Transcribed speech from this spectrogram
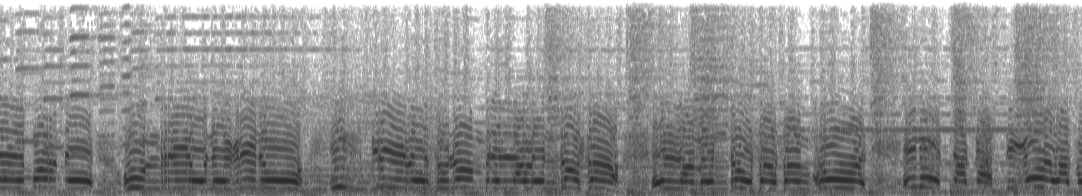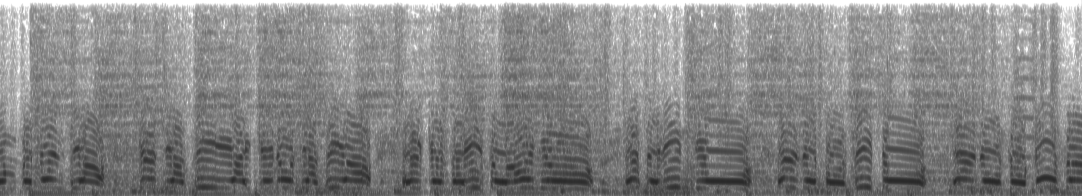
deporte, un río negrino inscribe su nombre en la Mendoza, en la Mendoza San Juan, en esta castigada competencia que se hacía y que no se hacía, el que se hizo dueño es el indio, el deposito, el de Socasa,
